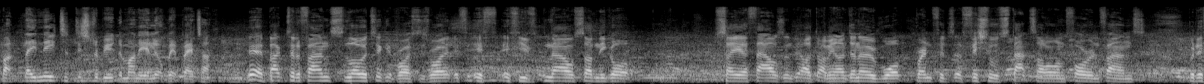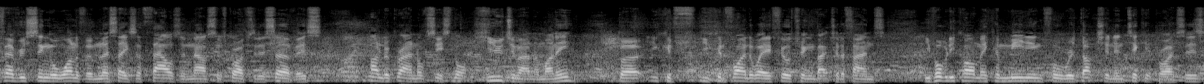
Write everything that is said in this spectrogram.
but they need to distribute the money a little bit better. Yeah, back to the fans, lower ticket prices, right? If, if, if you've now suddenly got, say, a thousand, I I mean, I don't know what Brentford's official stats are on foreign fans, but if every single one of them, let's say it's a thousand, now subscribes to the service, 100 grand, obviously it's not a huge amount of money, but you could you can find a way of filtering back to the fans. You probably can't make a meaningful reduction in ticket prices,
